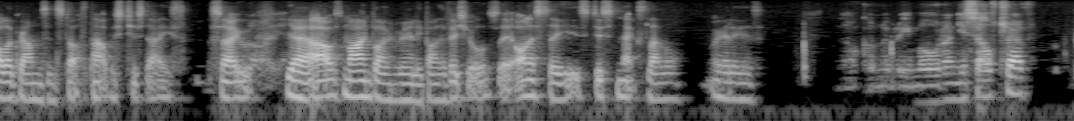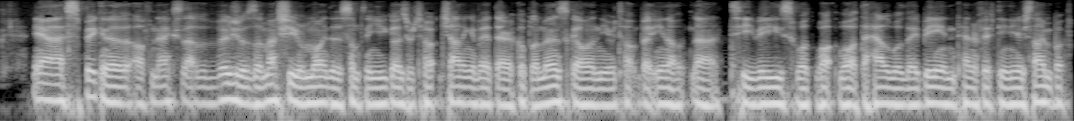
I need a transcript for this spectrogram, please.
holograms and stuff. That was just ace. So oh, yeah. yeah. I was mind blown really by the visuals. It, honestly, it's just next level. Really is. No, couldn't agree more. On yourself, Trev? Yeah, speaking of, of, next level visuals, I'm actually reminded of something you guys were t- chatting about there a couple of minutes ago, and you were talking about you know uh, TVs. What what what the hell will they be in ten or fifteen years time? But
